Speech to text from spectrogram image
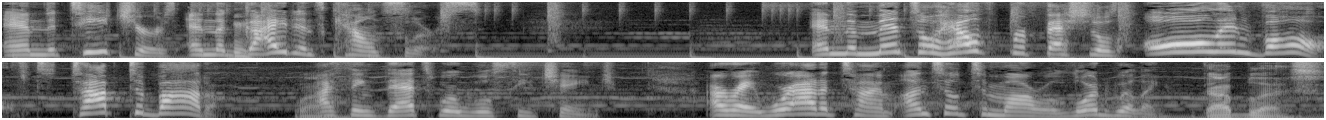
and the teachers and the mm. guidance counselors and the mental health professionals all involved, top to bottom. I think that's where we'll see change. All right, we're out of time. Until tomorrow, Lord willing. God bless.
